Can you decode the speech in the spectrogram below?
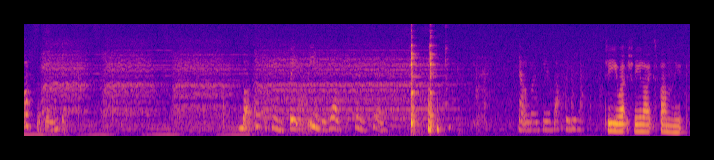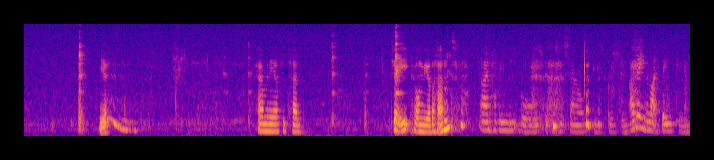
across the thing. But across the thing, baked beans as well. Too. that reminds me of that video. Do you actually like spam, Luke? Yes. Mm. How many out of ten? Jake, on the other hand, I'm having meatballs because it sounds disgusting. I don't even like bacon.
